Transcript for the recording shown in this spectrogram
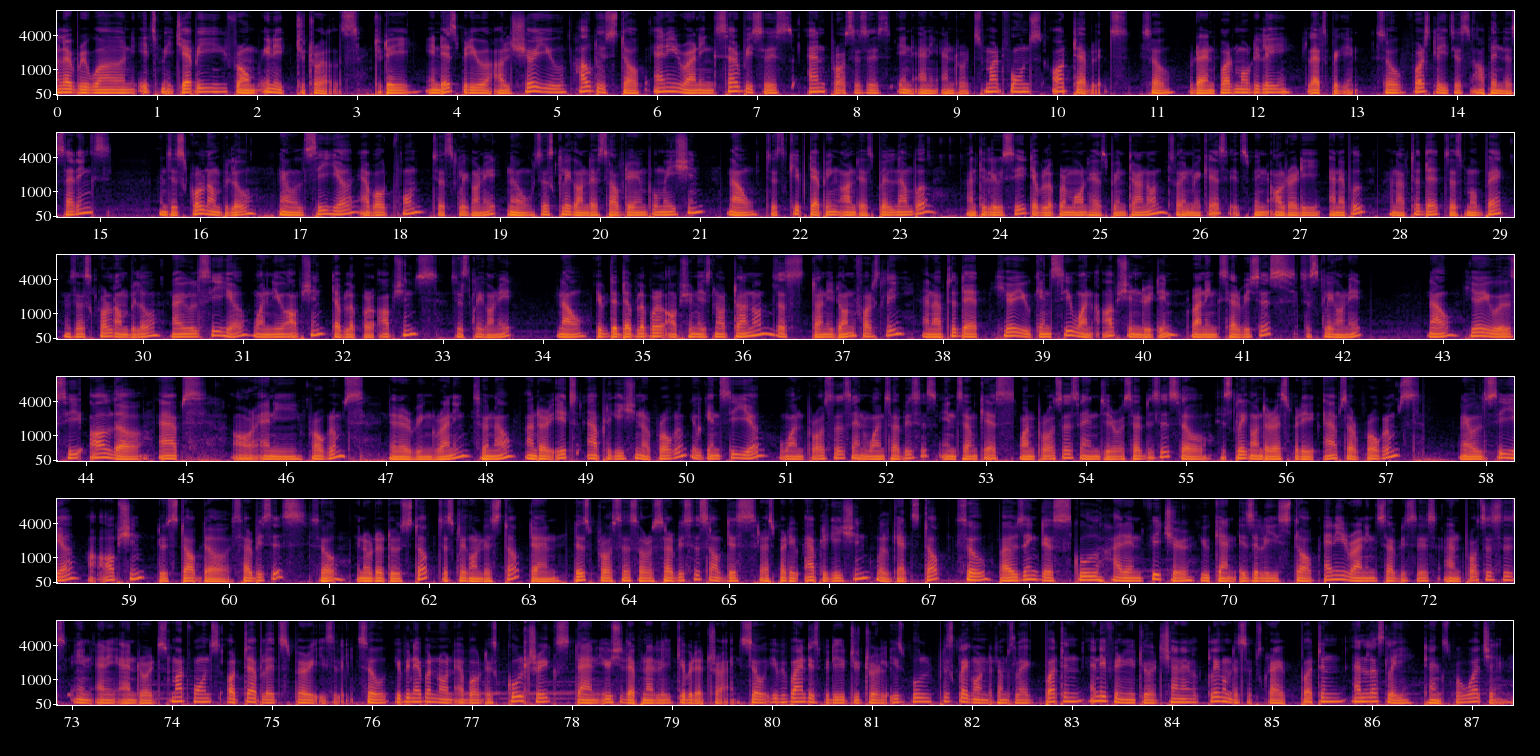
Hello everyone, it's me JB from Unique Tutorials. Today in this video I'll show you how to stop any running services and processes in any Android smartphones or tablets. So without more delay, let's begin. So firstly just open the settings and just scroll down below. Now we'll see here about phone, just click on it. Now just click on the software information. Now just keep tapping on this build number until you see developer mode has been turned on so in my case it's been already enabled. And after that just move back just scroll down below. Now you will see here one new option developer options. Just click on it. Now if the developer option is not turned on just turn it on firstly. And after that here you can see one option written running services. Just click on it. Now here you will see all the apps or any programs that are being running. So now under each application or program you can see here one process and one services. In some case one process and zero services. So just click on the respective apps or programs now we'll see here option to stop the services. So in order to stop just click on the stop then this process or services of this respective application will get stopped. So by using this cool hidden feature you can easily stop any running services and processes in any android smartphones or tablets very easily. So if you never known about this cool tricks then you should definitely give it a try. So if you find this video tutorial useful please click on the thumbs like button. And if you're new to our channel click on the subscribe button and lastly thanks for watching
